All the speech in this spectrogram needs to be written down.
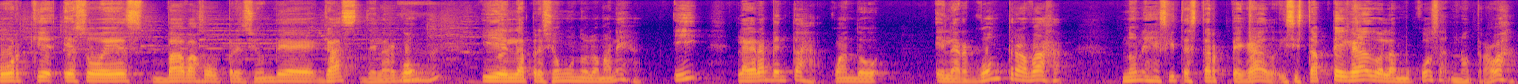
porque eso es, va bajo presión de gas del argón y en la presión uno lo maneja. Y la gran ventaja, cuando el argón trabaja, no necesita estar pegado. Y si está pegado a la mucosa, no trabaja.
